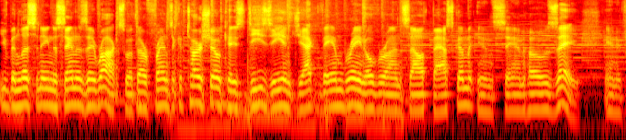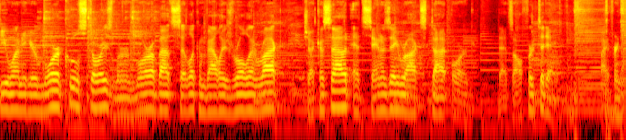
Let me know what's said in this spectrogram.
You've been listening to San Jose Rocks with our friends at Guitar Showcase DZ and Jack Van Breen over on South Bascom in San Jose. And if you want to hear more cool stories, learn more about Silicon Valley's role in rock, check us out at sanjoserocks.org. That's all for today. Bye for now.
